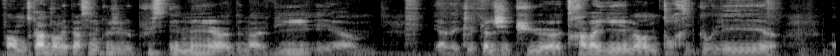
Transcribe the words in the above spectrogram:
Enfin, en tout cas, dans les personnes que j'ai le plus aimé de ma vie, et et avec lesquels j'ai pu euh, travailler, mais en même temps rigoler, euh, euh,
